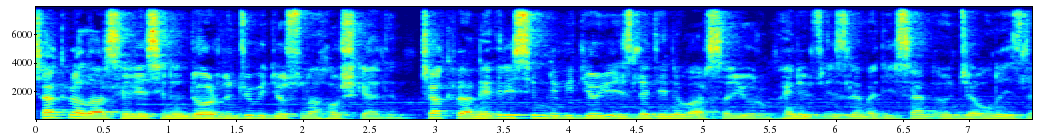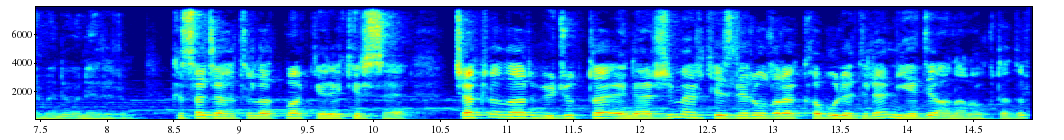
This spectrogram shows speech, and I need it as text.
Çakralar serisinin dördüncü videosuna hoş geldin. Çakra nedir isimli videoyu izlediğini varsayıyorum. Henüz izlemediysen önce onu izlemeni öneririm. Kısaca hatırlatmak gerekirse, çakralar vücutta enerji merkezleri olarak kabul edilen 7 ana noktadır.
